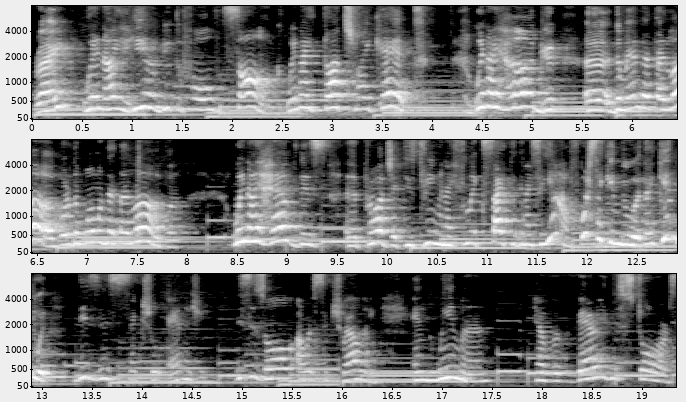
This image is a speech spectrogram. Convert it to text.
right? When I hear a beautiful song, when I touch my cat, when I hug uh, the man that I love or the woman that I love when I have this uh, project, this dream, and I feel excited and I say, yeah, of course I can do it, I can do it. This is sexual energy. This is all our sexuality. And women have a very distorted,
